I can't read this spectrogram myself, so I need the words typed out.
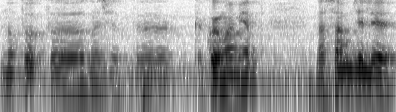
Ну тут, значит, какой момент? На самом деле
